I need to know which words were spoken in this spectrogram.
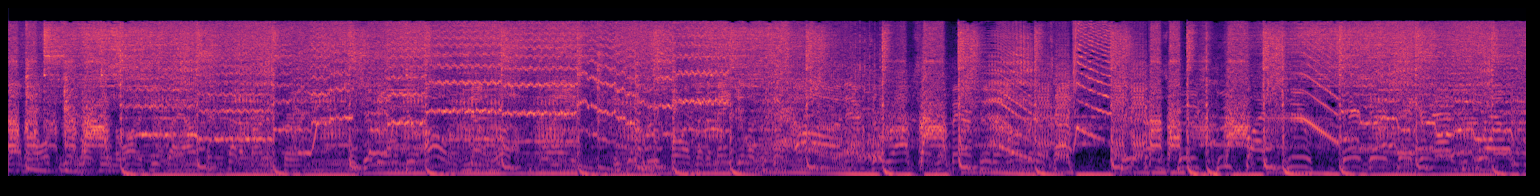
12 volts, and you're the water heat way out, cut a burning through be able to, oh no, what play. He's going to move forward, but it made you at that. Oh, there's the Rob Barracuda over the top. Here comes Boots, Boots by two. There's Undertaker as well.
